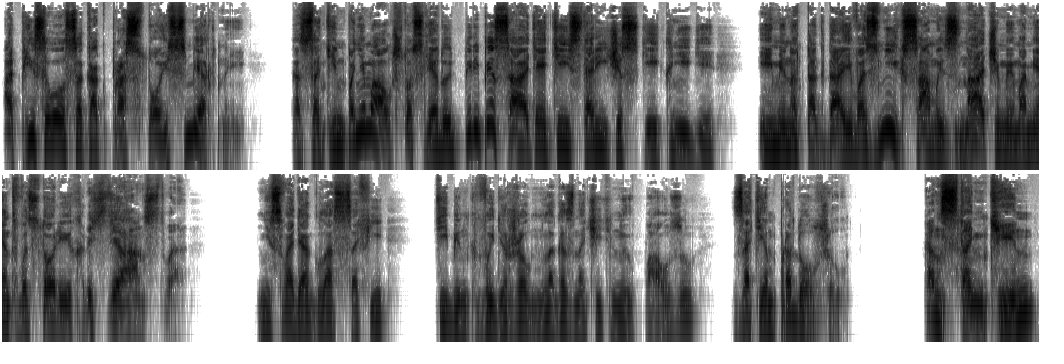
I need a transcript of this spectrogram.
описывался как простой смертный. Константин понимал, что следует переписать эти исторические книги. Именно тогда и возник самый значимый момент в истории христианства. Не сводя глаз Софи, Тибинг выдержал многозначительную паузу, затем продолжил. Константин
